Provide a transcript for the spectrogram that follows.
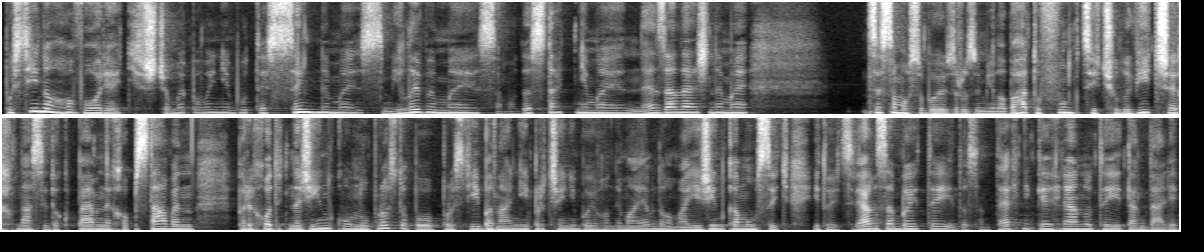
постійно говорять, що ми повинні бути сильними, сміливими, самодостатніми, незалежними. Це само собою зрозуміло. Багато функцій чоловічих внаслідок певних обставин переходить на жінку ну просто по простій банальній причині, бо його немає вдома. І жінка мусить і той цвях забити, і до сантехніки глянути, і так далі.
